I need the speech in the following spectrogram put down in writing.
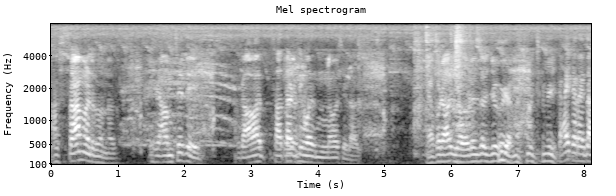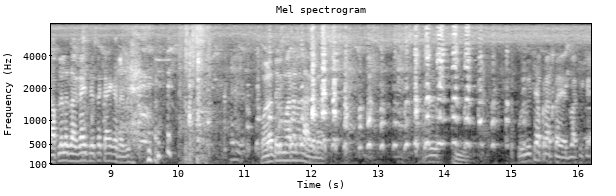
आज सहा मर्डर होणार हे आमचे ते गावात सात आठ दिवस नवस येतात आपण आज एवढ्यांचा जीव घेणार तुम्ही. काय करायचं? आपल्याला जगायचं तर काय करायचं? कोणा तरी मरायला लागलं पूर्वीच्या प्रथा आहेत बाकी काय?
